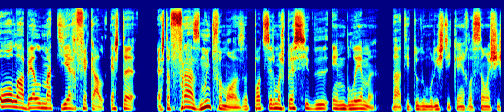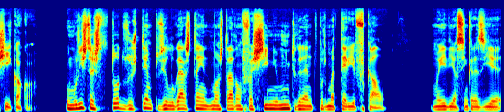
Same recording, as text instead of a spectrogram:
Oh la belle matière fécale. Esta, esta frase muito famosa pode ser uma espécie de emblema da atitude humorística em relação a xixi e cocó. Humoristas de todos os tempos e lugares têm demonstrado um fascínio muito grande por matéria fecal, uma idiosincrasia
